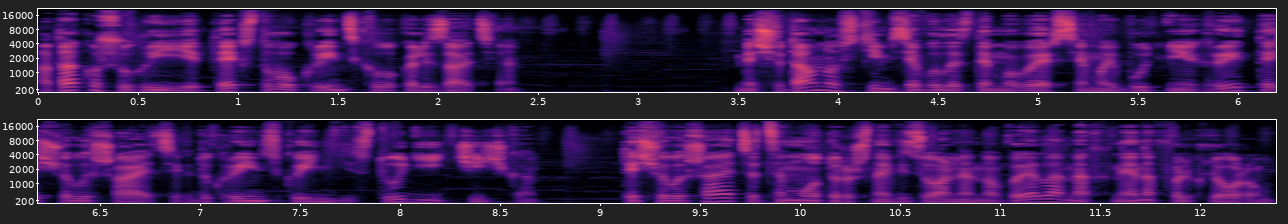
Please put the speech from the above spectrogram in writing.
а також у грі є текстова українська локалізація. Нещодавно в Steam з'явилась демоверсія майбутньої гри Те, що лишається від української інді студії Чічка. Те, що лишається, це моторошна візуальна новела, натхнена фольклором.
